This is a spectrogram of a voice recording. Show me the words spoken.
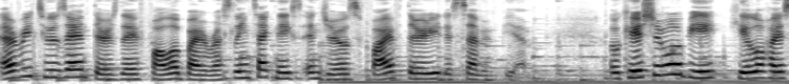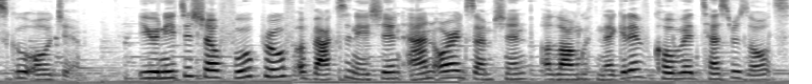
every Tuesday and Thursday followed by Wrestling Techniques and Drills 5:30 to 7 p.m. Location will be Hilo High School Old Gym. You need to show full proof of vaccination and or exemption along with negative COVID test results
